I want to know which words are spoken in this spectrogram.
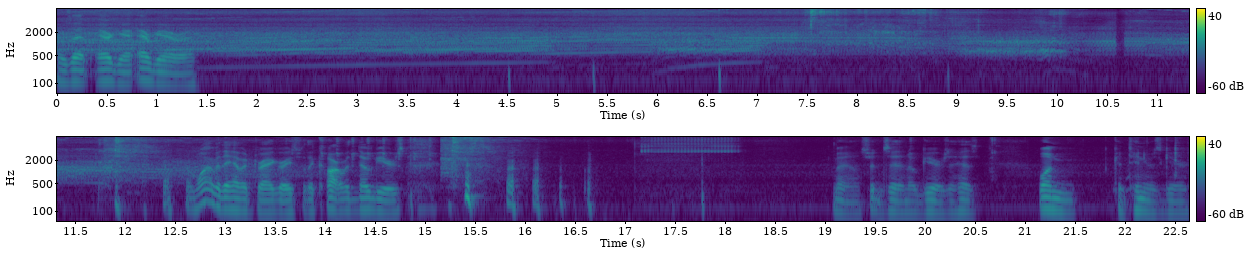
Or was that Ergera? Why would they have a drag race with a car with no gears? well, I shouldn't say no gears. It has one continuous gear.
